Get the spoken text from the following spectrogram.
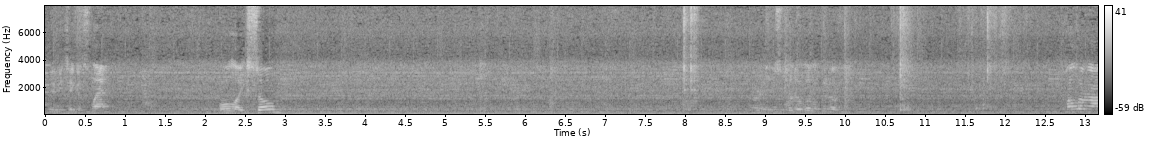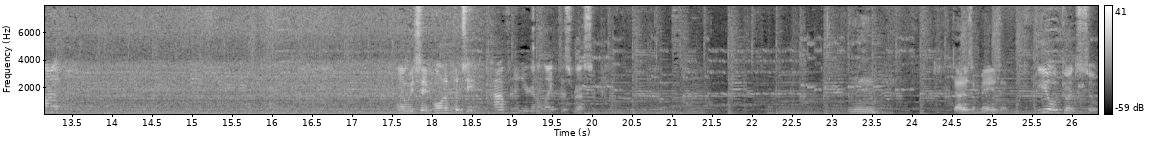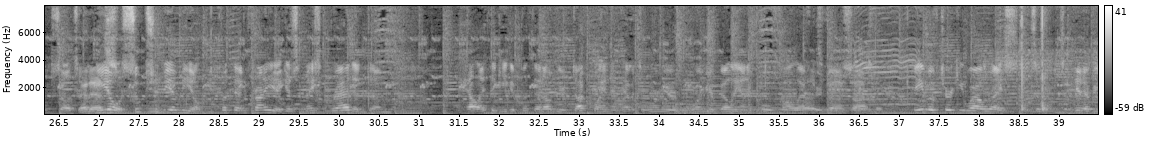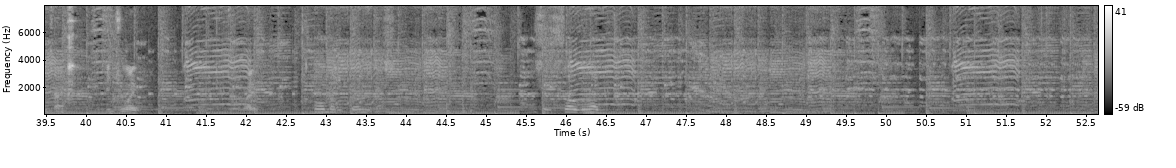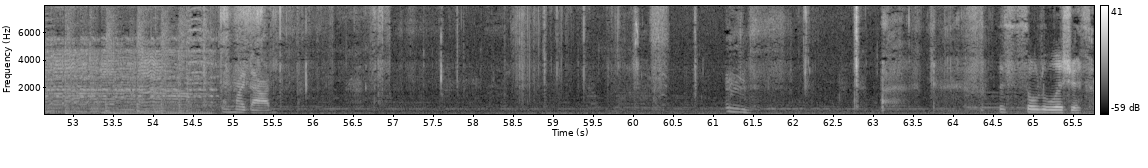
Maybe take a flat bowl like so. We're going to just put a little bit of color on it. And we say bon appetit. Confident you're going to like this recipe. Mmm. That is amazing. Feel good soup. So it's a That is. meal. Soup should be a meal. You put that in front of you, you get some nice bread, and um, hell, I think you could put that out in your duck blind and have it to warm your warm your belly on a cold fall That's afternoon. So, fantastic. Game of turkey wild rice. It's a, it's a hit every time. Enjoy. Right? Oh my goodness. This is so good. My god. Mm. This is so delicious.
